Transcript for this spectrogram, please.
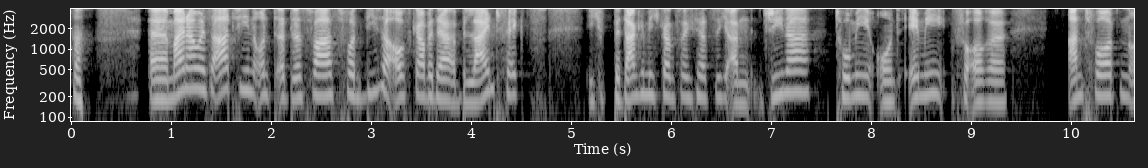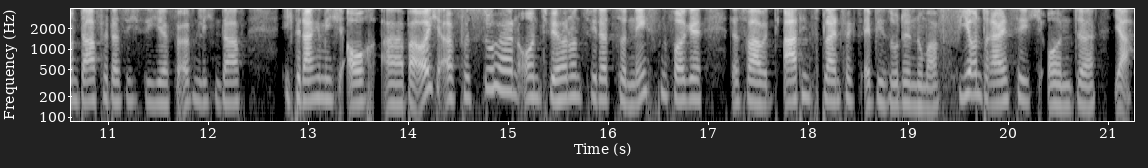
äh, mein Name ist Artin und äh, das war's von dieser Ausgabe der Blind Facts. Ich bedanke mich ganz recht herzlich an Gina, Tommy und Emmy für eure Antworten und dafür, dass ich sie hier veröffentlichen darf. Ich bedanke mich auch äh, bei euch äh, fürs Zuhören und wir hören uns wieder zur nächsten Folge. Das war Artins Blind Facts Episode Nummer 34 und äh, ja,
